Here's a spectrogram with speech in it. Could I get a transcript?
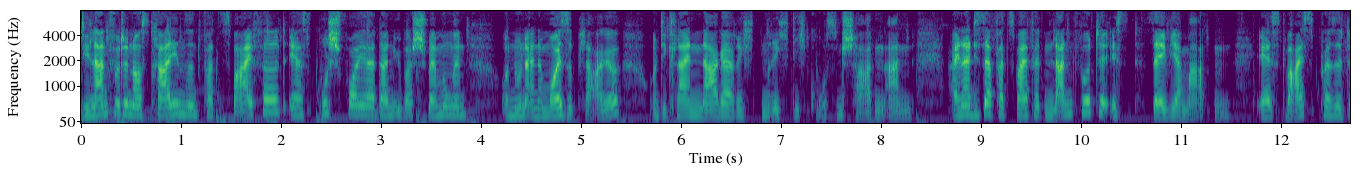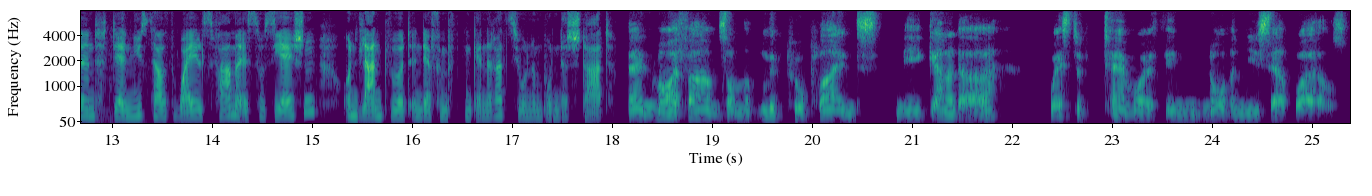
Die Landwirte in Australien sind verzweifelt. Erst Buschfeuer, dann Überschwemmungen und nun eine Mäuseplage. Und die kleinen Nager richten richtig großen Schaden an. Einer dieser verzweifelten Landwirte ist Xavier Martin. Er ist Vice President der New South Wales Farmer Association und Landwirt in der fünften Generation im Bundesstaat. And my farm's on the Liverpool Plains near Gunnedah, west of Tamworth in northern New South Wales.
